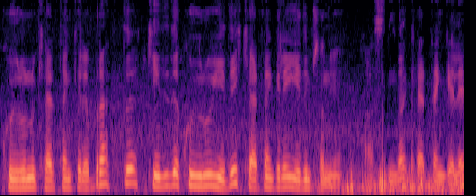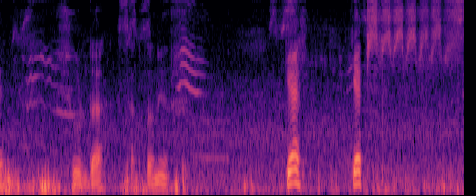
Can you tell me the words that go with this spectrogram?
Kuyruğunu kertenkele bıraktı. Kedi de kuyruğu yedi. Kertenkeleyi yedim sanıyor. Aslında kertenkele şurada saklanıyor. Gel. Gel. Pis, pis, pis, pis, pis.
